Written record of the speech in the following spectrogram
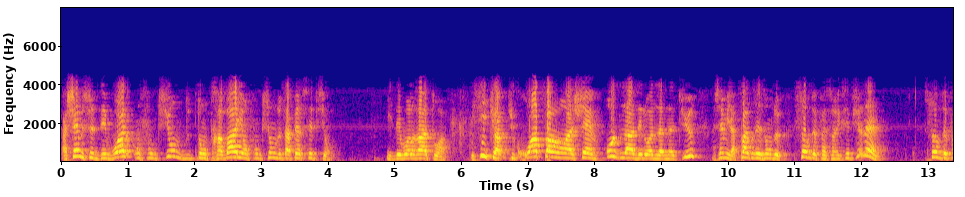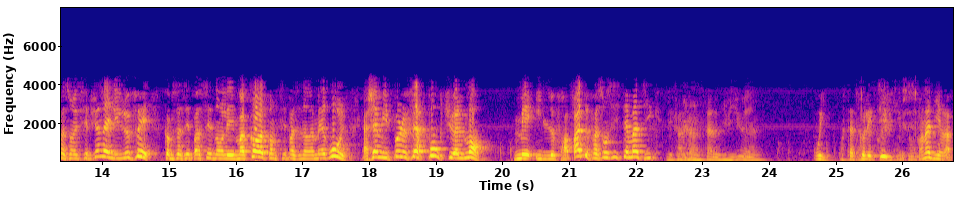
Hachem se dévoile en fonction de ton travail, en fonction de ta perception. Il se dévoilera à toi. Et si tu tu crois pas en Hachem au-delà des lois de la nature, Hachem, il n'a pas de raison de, sauf de façon exceptionnelle. Sauf de façon exceptionnelle, il le fait, comme ça s'est passé dans les Makot, comme ça s'est passé dans la mer Rouge. Hachem, il peut le faire ponctuellement, mais il ne le fera pas de façon systématique. Mais ça, c'est un stade individuel. Oui, au stade collectif, c'est ce qu'on a dit là.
